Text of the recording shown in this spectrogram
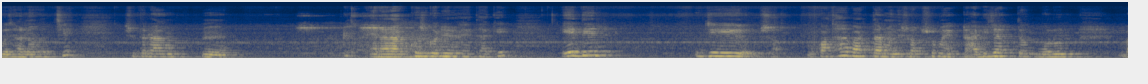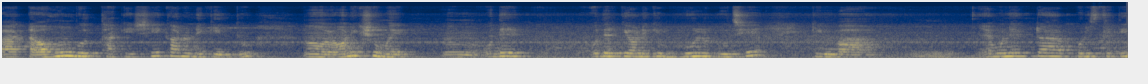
বোঝানো হচ্ছে। সুতরাং এরা রাক্ষসগণের হয়ে থাকে। এদের যে কথাবার্তার মধ্যে সবসময় একটা আভিজাত্য বলুন বা একটা অহংবোধ থাকে, সেই কারণে কিন্তু অনেক সময় ওদের, ওদেরকে অনেকে ভুল বুঝে কিংবা এমন একটা পরিস্থিতি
